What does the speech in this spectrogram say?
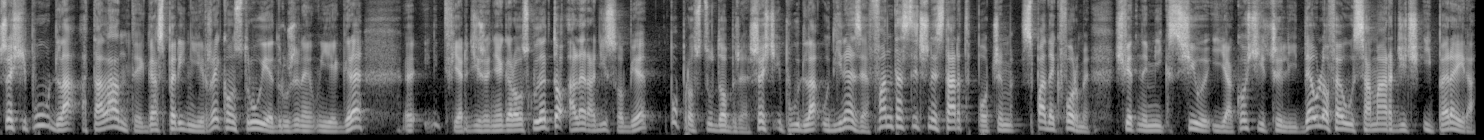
6,5 dla Atalanty. Gasperini rekonstruuje drużynę i jej grę e, i twierdzi, że nie grał Scudetto, ale radzi sobie po prostu dobrze. 6,5 dla Udinese. Fantastyczny start, po czym spadek formy. Świetny miks siły i jakości, czyli Deulofeu, Samardzic i Pereira.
